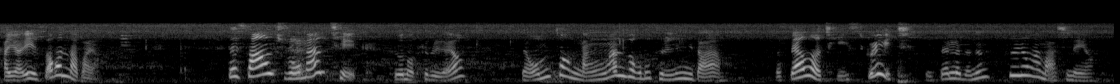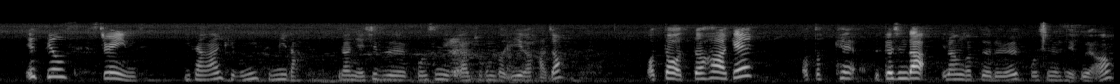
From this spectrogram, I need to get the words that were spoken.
달걀이 썩었나 봐요. That sounds romantic. 그건 어떻게 들려요? 네, 엄청 낭만적으로 들립니다. The salad tastes great. 이 샐러드는 훌륭한 맛이네요. It feels strange. 이상한 기분이 듭니다. 이런 예시들 보시니까 조금 더 이해가 가죠? 어떠어떠하게 어떻게 느껴진다 이런 것들을 보시면 되고요.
